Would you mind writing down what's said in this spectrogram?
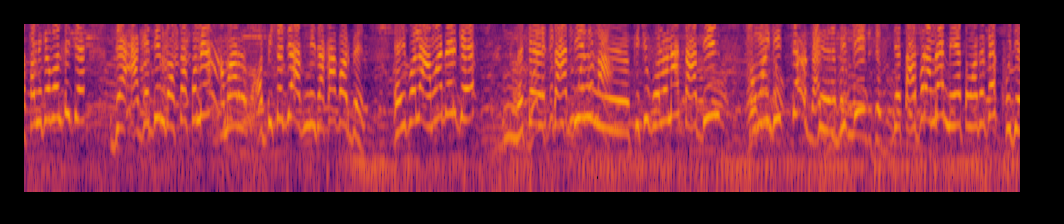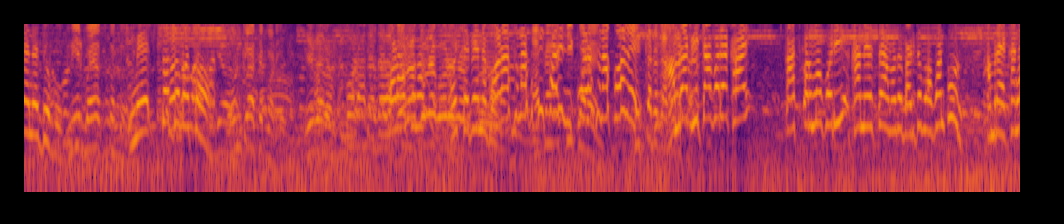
আসামিকে বলতেছে যে আগের দিন দশটার সময় আমার অফিসে যে আপনি দেখা করবেন। এই বলে আমাদেরকে হচ্ছে চার দিন কিছু বলো না। চার দিন সময় দিচ্ছে দিচ্ছি যে তারপর আমরা মেয়ে তোমাদেরকে খুঁজে এনে দেবো। মেয়ের বয়স কত? মেয়ে চোদ্দ বছর। কোন ক্লাসে পড়ে? পড়াশোনা আমরা ভিক্ষা করে খাই কাজকর্ম করি এখানে এসে আমাদের বাড়িতে ভগবানপুর আমরা এখানে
